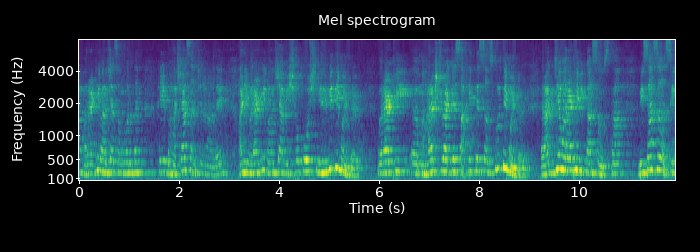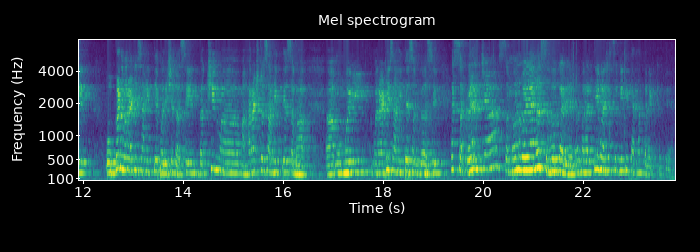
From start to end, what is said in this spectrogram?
मराठी भाषा संवर्धन हे भाषा संचलनालय आणि मराठी भाषा विश्वकोश निर्मिती मंडळ मराठी महाराष्ट्र राज्य साहित्य संस्कृती मंडळ राज्य मराठी विकास संस्था विसास असेल कोकण मराठी साहित्य परिषद असेल दक्षिण महाराष्ट्र साहित्य सभा मुंबई मराठी साहित्य संघ असेल या सगळ्यांच्या समन्वयानं सहकार्यानं भारतीय भाषा समिती त्यांना कनेक्ट करते आहे.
